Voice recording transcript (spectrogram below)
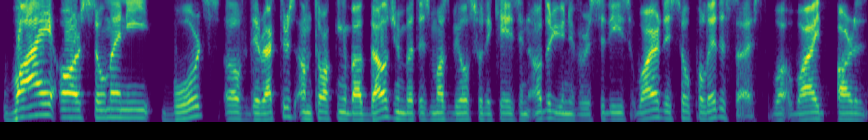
Why are so many boards of directors i'm talking about belgium but this must be also the case in other universities why are they so politicized? Why are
